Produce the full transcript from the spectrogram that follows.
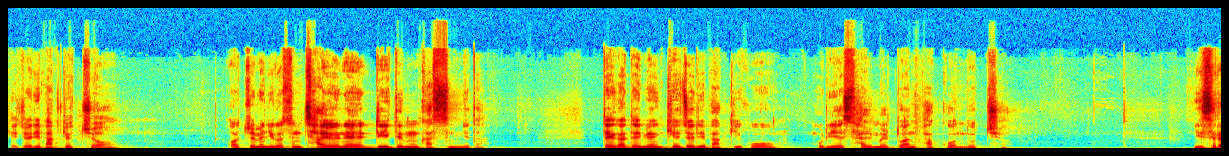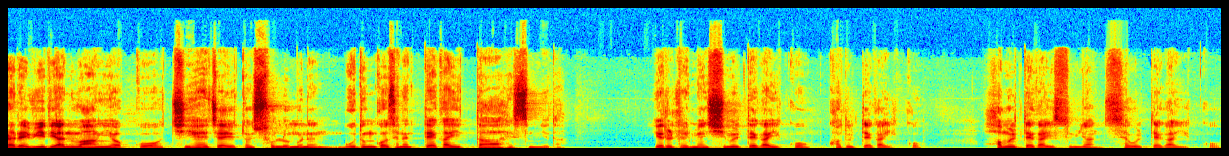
계절이 바뀌었죠. 어쩌면 이것은 자연의 리듬 같습니다. 때가 되면 계절이 바뀌고 우리의 삶을 또한 바꿔 놓죠. 이스라엘의 위대한 왕이었고 지혜자였던 솔로몬은 모든 것에는 때가 있다 했습니다. 예를 들면 심을 때가 있고 거둘 때가 있고 허물 때가 있으면 세울 때가 있고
